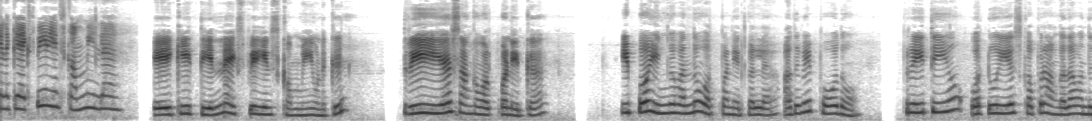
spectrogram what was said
எனக்கு எக்ஸ்பீரியன்ஸ் கம்மி இல்லை. ஏய் கீர்த்தி என்ன எக்ஸ்பீரியன்ஸ் கம்மி உனக்கு? த்ரீ இயர்ஸ் அங்கே ஒர்க் பண்ணியிருக்க இப்போ இங்கே வந்து ஒர்க் பண்ணியிருக்கல்ல அதுவே போதும். பிரீத்தியும் ஒரு டூ இயர்ஸ்க்கு அப்புறம் அங்கே தான் வந்து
